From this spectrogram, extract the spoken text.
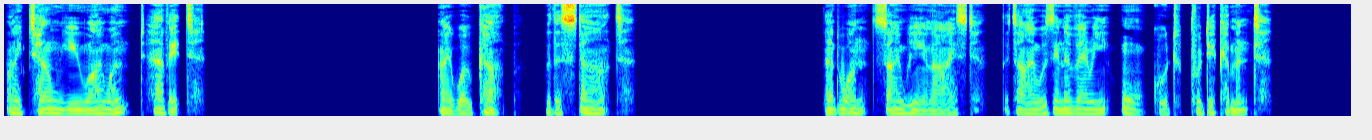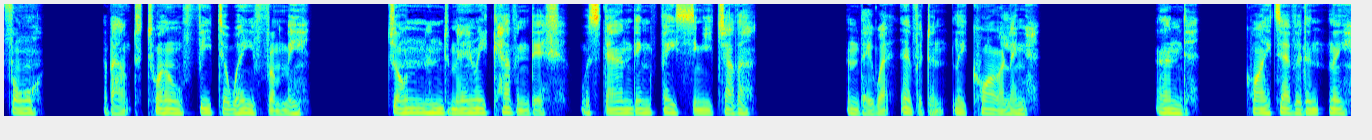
I tell you I won't have it. I woke up with a start. At once I realized that I was in a very awkward predicament. For, about twelve feet away from me, John and Mary Cavendish were standing facing each other, and they were evidently quarrelling. And, quite evidently,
